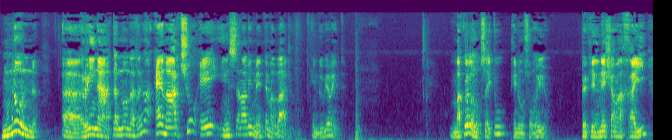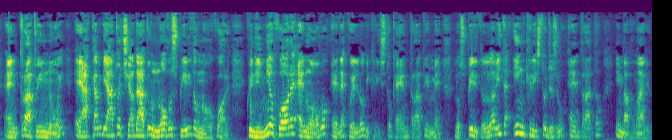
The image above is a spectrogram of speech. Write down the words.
non uh, rinata, non nata, è marcio e insanabilmente malvagio, indubbiamente. Ma quello non sei tu e non sono io. Perché il Neshama Chai è entrato in noi e ha cambiato e ci ha dato un nuovo spirito, un nuovo cuore. Quindi il mio cuore è nuovo ed è quello di Cristo che è entrato in me. Lo spirito della vita in Cristo Gesù è entrato in Babbo Mario.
